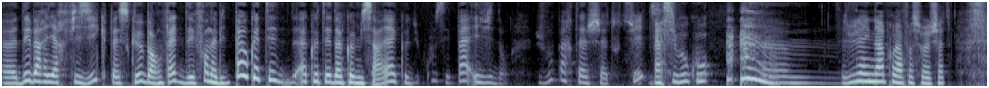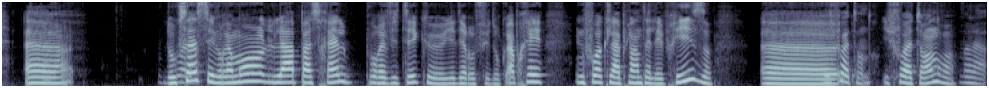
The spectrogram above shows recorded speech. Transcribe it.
Des barrières physiques parce que bah, en fait des fois on n'habite pas au côté, à côté d'un commissariat et que du coup c'est pas évident. Je vous partage ça tout de suite. Merci beaucoup. Salut Laina, première fois sur le chat. Donc voilà. ça, c'est vraiment la passerelle pour éviter qu'il y ait des refus. Donc après, une fois que la plainte elle est prise, euh, il faut attendre. il faut attendre. Voilà.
